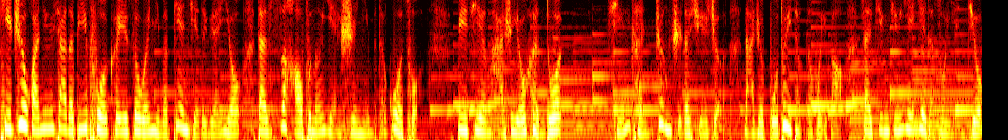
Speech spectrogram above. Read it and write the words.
体制环境下的逼迫可以作为你们辩解的缘由，但丝毫不能掩饰你们的过错。毕竟还是有很多勤恳正直的学者拿着不对等的回报，在兢兢业业的做研究。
